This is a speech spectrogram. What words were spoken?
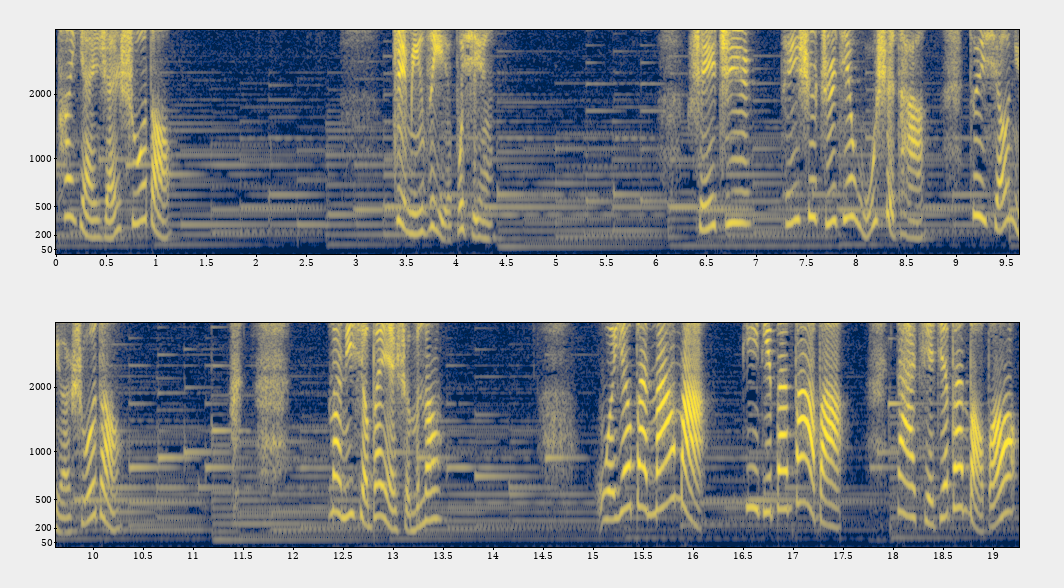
他俨然说道：“这名字也不行。”谁知裴师直接无视他，对小女儿说道：“那你想扮演什么呢？”“我要扮妈妈，弟弟扮爸爸，大姐姐扮宝宝。”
